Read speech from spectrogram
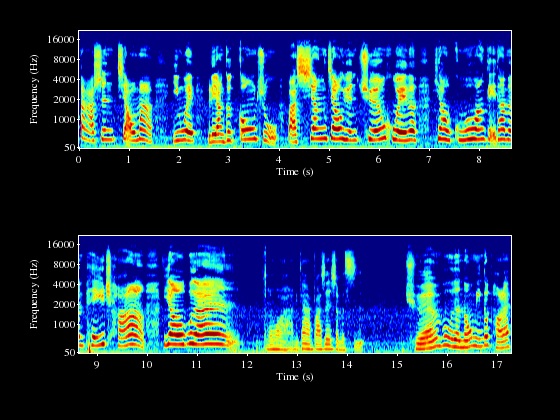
大声叫骂，因为两个公主把香蕉园全毁了，要国王给他们赔偿，要不然……”哇！你看发生什么事？全部的农民都跑来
